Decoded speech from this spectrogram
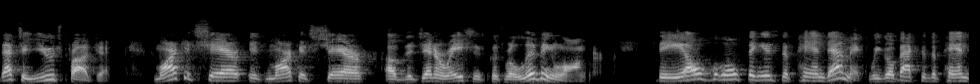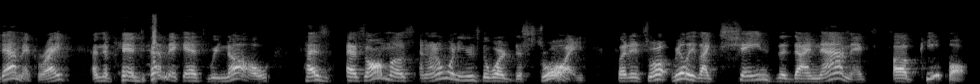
That's a huge project. Market share is market share of the generations because we're living longer. The whole thing is the pandemic. We go back to the pandemic, right? And the pandemic, as we know, has has almost, and I don't want to use the word destroy, but it's really like changed the dynamics of people.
